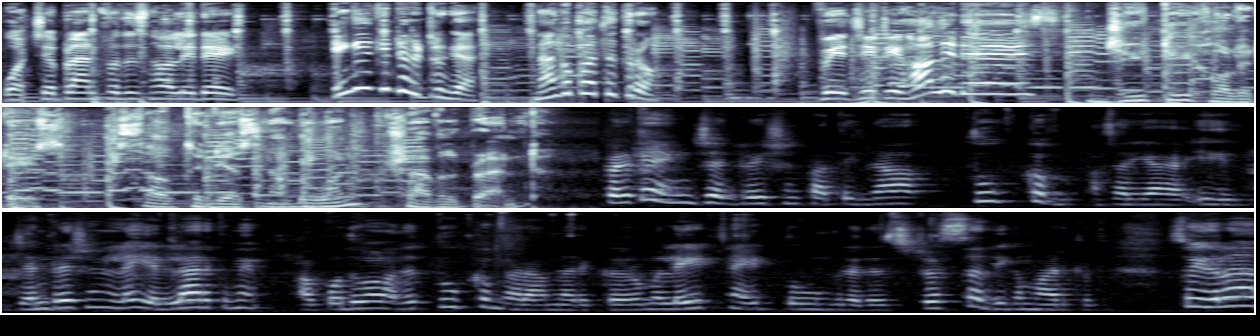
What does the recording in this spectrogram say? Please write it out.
What's you plan for this holiday எங்க கிட்ட விட்டுருங்க. நாங்க பாத்துக்கிறோம். VGT holidays GT Holidays, South India's number one travel brand. இப்போ இருக்க யங் ஜென்ரேஷன் பார்த்தீங்கன்னா தூக்கம் சரியா ஜென்ரேஷனில் எல்லாருக்குமே பொதுவாக வந்து தூக்கம் வராமல் இருக்குது ரொம்ப லேட் நைட் தூங்குறது ஸ்ட்ரெஸ் அதிகமாக இருக்குது ஸோ இதெல்லாம்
